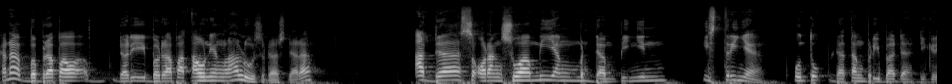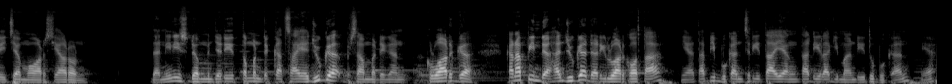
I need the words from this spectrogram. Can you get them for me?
Karena beberapa dari beberapa tahun yang lalu, saudara-saudara, ada seorang suami yang mendampingin istrinya untuk datang beribadah di gereja Mawar Sharon. Dan ini sudah menjadi teman dekat saya juga bersama dengan keluarga. Karena pindahan juga dari luar kota, ya, tapi bukan cerita yang tadi lagi mandi itu bukan, ya.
